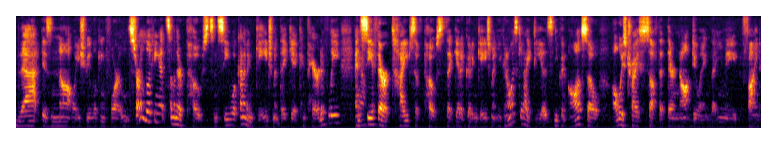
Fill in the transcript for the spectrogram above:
that is not what you should be looking for. Start looking at some of their posts and see what kind of engagement they get comparatively and Yeah. see if there are types of posts that get a good engagement. You can always get ideas. You can also always try stuff that they're not doing that you may find.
